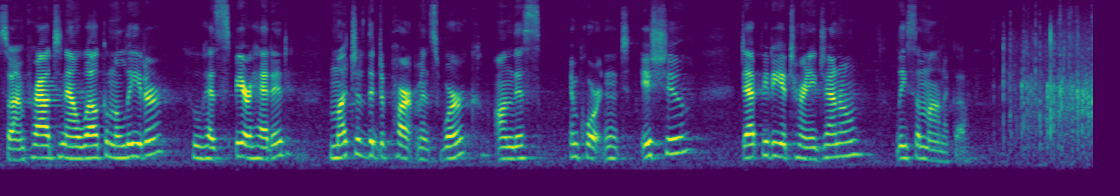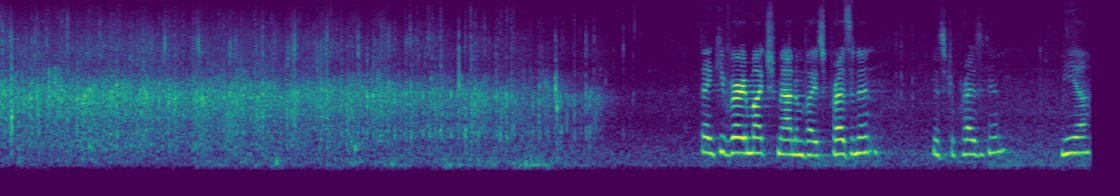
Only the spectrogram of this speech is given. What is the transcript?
So I'm proud to now welcome a leader who has spearheaded much of the department's work on this important issue, Deputy Attorney General Lisa Monaco. Thank you very much, Madam Vice President, Mr. President, Mia.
